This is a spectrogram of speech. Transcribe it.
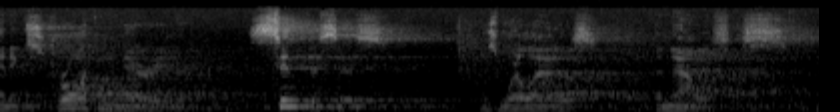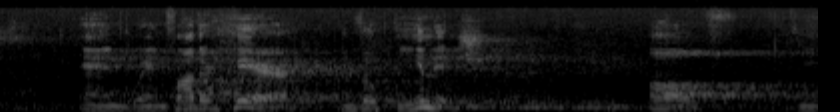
an extraordinary synthesis well as analysis. And when Father Hehir invoked the image of the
